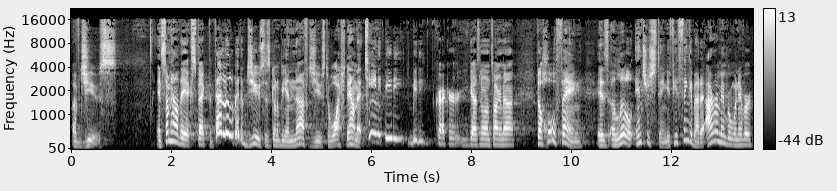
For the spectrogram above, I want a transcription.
of juice. And somehow they expect that that little bit of juice is going to be enough juice to wash down that teeny bitty, bitty cracker. You guys know what I'm talking about? The whole thing is a little interesting if you think about it. I remember whenever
